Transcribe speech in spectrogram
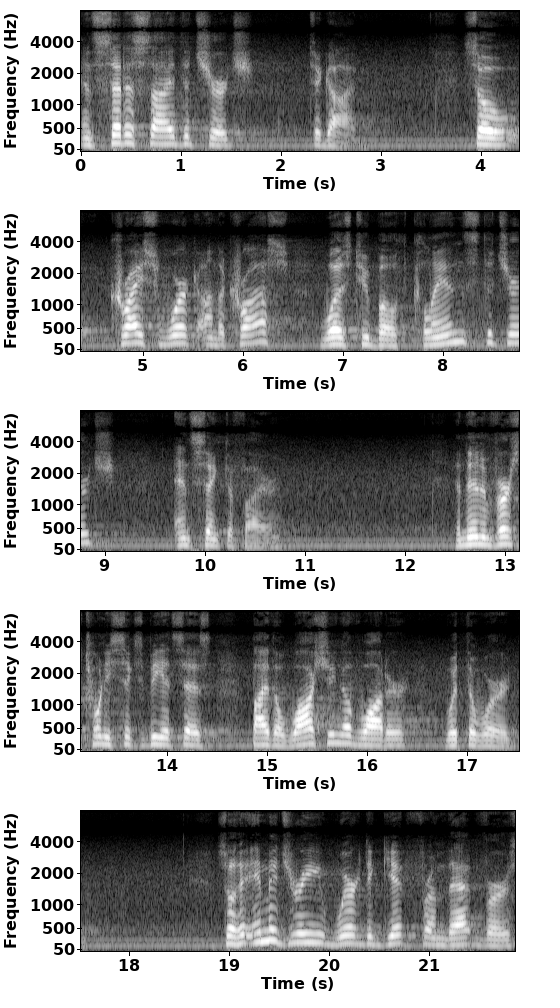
and set aside the church to God. So Christ's work on the cross was to both cleanse the church and sanctify her. And then in verse 26b it says, by the washing of water with the word. So the imagery we're to get from that verse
